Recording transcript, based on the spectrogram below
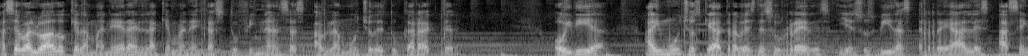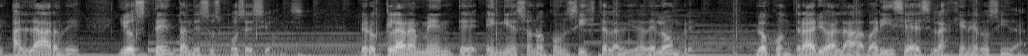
¿Has evaluado que la manera en la que manejas tus finanzas habla mucho de tu carácter? Hoy día hay muchos que a través de sus redes y en sus vidas reales hacen alarde y ostentan de sus posesiones. Pero claramente en eso no consiste la vida del hombre. Lo contrario a la avaricia es la generosidad.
